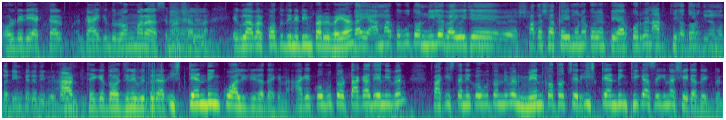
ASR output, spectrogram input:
অলরেডি একটার গায়ে কিন্তু রং মারা আছে হ্যাঁ, মাশাল্লাহ হ্যাঁ, এগুলো আবার কতদিনে ডিম পারবে ভাইয়া? ভাই আমার কবুতর নিলে ভাই ওই যে সাথে সাথেই মনে করেন পেয়ার করবেন আট থেকে দশ দিনের মধ্যে ডিম পেরে দিবে আট থেকে দশ দিনের ভিতরে। আর স্ট্যান্ডিং কোয়ালিটিটা দেখেন আগে কবুতর টাকা দিয়ে নেবেন পাকিস্তানি কবুতর নেবেন মেন কথা হচ্ছে স্ট্যান্ডিং ঠিক আছে কিনা সেটা দেখবেন।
